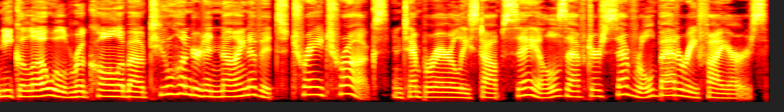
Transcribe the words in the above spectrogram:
Nikola will recall about 209 of its Tre trucks and temporarily stop sales after several battery fires.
